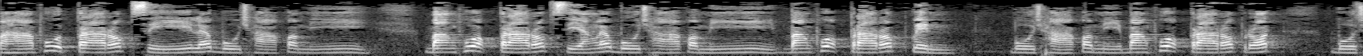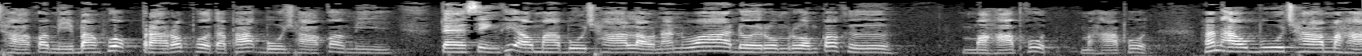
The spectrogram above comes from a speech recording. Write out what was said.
มหาพูดปรารบสีแล้วบูชาก็มี บางพวกปรารบเสียงแล้วบูชาก็มี บางพวกปรารบกลิ่น บูชาก็มี บางพวกปรารบรสบูชาก็มีบางพวกปรารบโพธพะบูชาก็มี แต่สิ่งที่เอามาบูชาเหล่านั้นว่าโดยรวมๆก็คือมหาพูดมหาพูดท่านเอาบูชามหา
